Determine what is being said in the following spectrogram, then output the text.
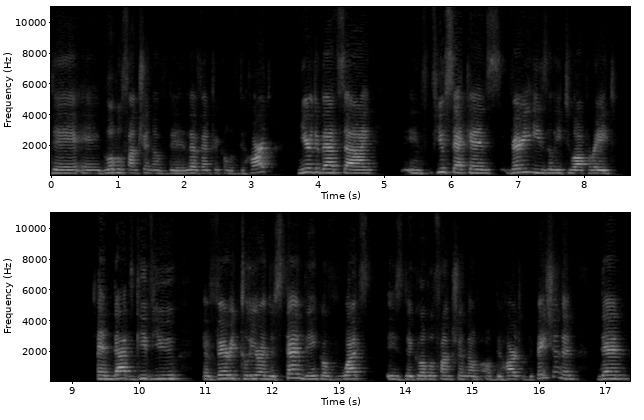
the uh, global function of the left ventricle of the heart near the bedside in few seconds, very easily to operate. And that gives you a very clear understanding of what is the global function of, of the heart of the patient. And then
